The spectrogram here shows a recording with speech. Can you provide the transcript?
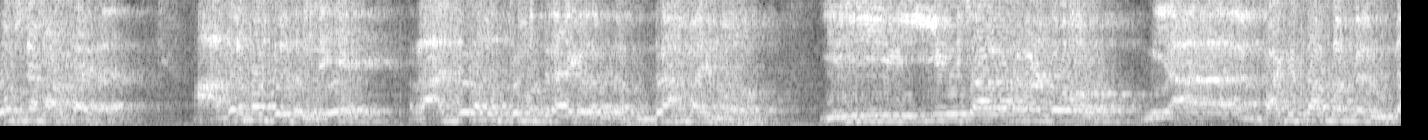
ಘೋಷಣೆ ಮಾಡ್ತಾ ಇದ್ದಾರೆ. ಅದರ ಮಧ್ಯದಲ್ಲಿ ರಾಜ್ಯದ ಮುಖ್ಯಮಂತ್ರಿ ಆಗಿರುವಂತ ಸಿದ್ದರಾಮಯ್ಯನವರು, ಈ ಈ ವಿಚಾರ ತಗೊಂಡು ಪಾಕಿಸ್ತಾನದ ಮೇಲೆ ಯುದ್ಧ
